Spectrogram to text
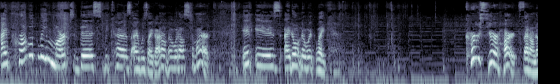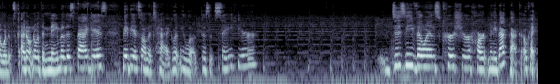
I probably marked this because I was like, I don't know what else to mark. It is, I don't know what, like, curse your hearts. I don't know what it's, I don't know what the name of this bag is. Maybe it's on the tag. Let me look. Does it say here? Disney Villains Curse Your Heart Mini Backpack. Okay.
